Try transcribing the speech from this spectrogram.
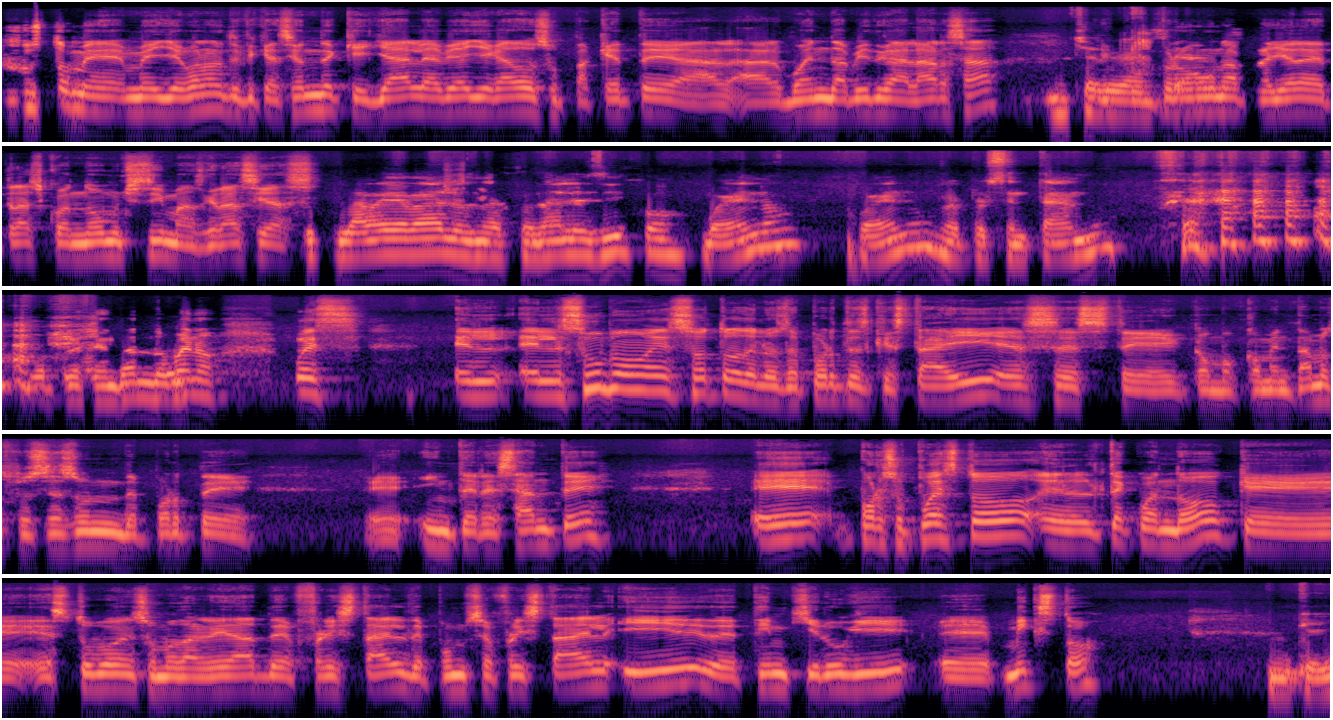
justo me, llegó la notificación de que ya le había llegado su paquete al, buen David Galarza. Muchas gracias. Compró una playera de Trash cuando, muchísimas gracias. La va a llevar a los nacionales, dijo. Bueno, bueno, representando. representando. Bueno, pues el, el, sumo es otro de los deportes que está ahí. Es este, como comentamos, pues es un deporte eh, interesante. Eh, por supuesto, el taekwondo, que estuvo en su modalidad de freestyle, de Pumse Freestyle y de Team Kirugi eh, mixto.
